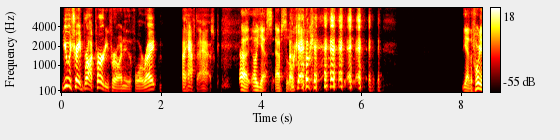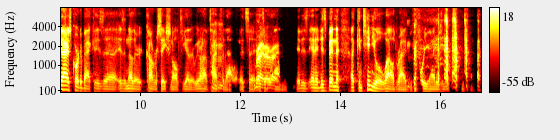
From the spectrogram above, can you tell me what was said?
You would trade Brock Purdy for any of the four, right? I have to ask. Uh, oh yes, absolutely. Okay, okay. yeah, the 49ers quarterback is uh, is another conversation altogether. We don't have time mm-hmm. for that one. It's a, right, it's a right, right. It is, and it has been a continual wild ride with the 49ers.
